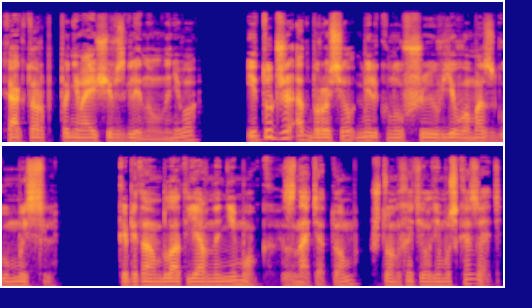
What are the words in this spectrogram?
Хакторп, понимающий, взглянул на него и тут же отбросил мелькнувшую в его мозгу мысль. Капитан Блат явно не мог знать о том, что он хотел ему сказать.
